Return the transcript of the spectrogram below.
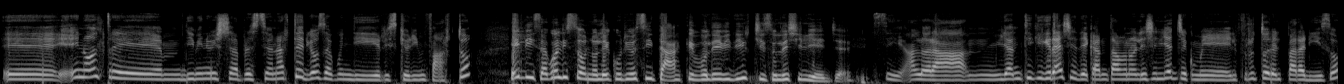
e inoltre mm, diminuisce la pressione arteriosa, quindi il rischio di infarto. Elisa, quali sono le curiosità che volevi dirci sulle ciliegie? Sì, allora mm, gli antichi greci decantavano le ciliegie come il frutto del paradiso,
